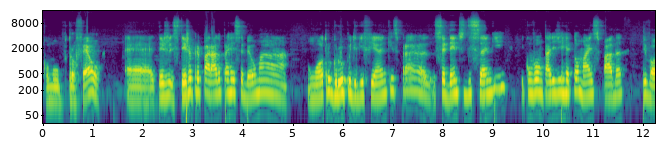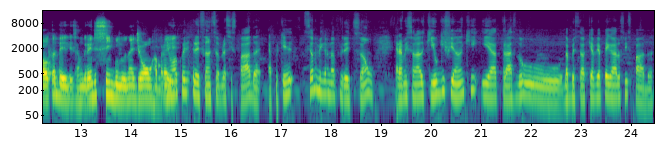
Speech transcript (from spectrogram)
como troféu, é, esteja, esteja preparado para receber uma um outro grupo de Githyanks para sedentos de sangue e com vontade de retomar a espada de volta deles. É um grande símbolo né, de honra para eles. E uma coisa interessante sobre essa espada é porque, se eu não me engano, na primeira edição, era mencionado que o Githyank ia atrás do da pessoa que havia pegado a sua espada.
